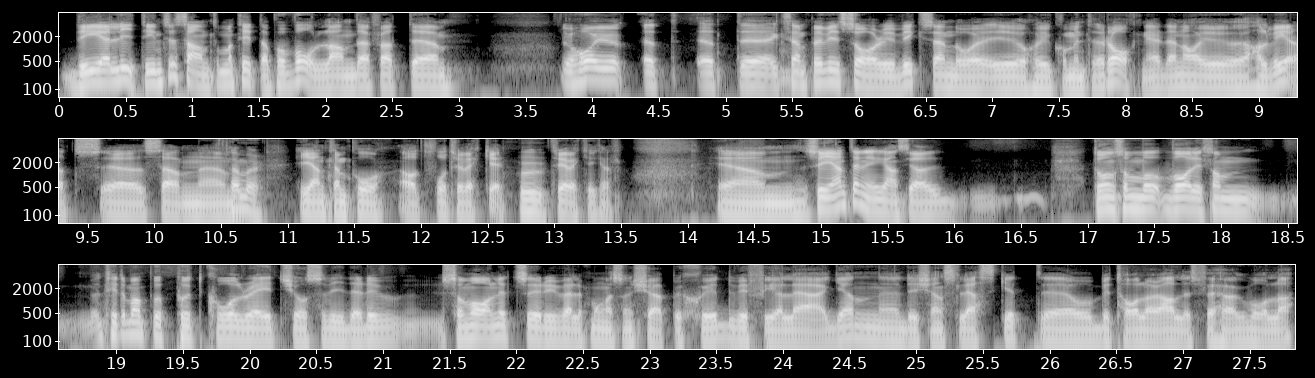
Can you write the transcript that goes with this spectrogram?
det är lite intressant om man tittar på vollan därför att eh, du har ju ett, ett eh, exempelvis så har ju VIXen då har ju kommit rakt ner. Den har ju halverats eh, sen eh, Stämmer. egentligen på ja, två, tre veckor. Mm. Tre veckor kanske. Ehm, så egentligen är det ganska... De som var, var liksom... Tittar man på put call ratio och så vidare. Det, som vanligt så är det ju väldigt många som köper skydd vid fel lägen. Det känns läskigt och betalar alldeles för hög volla.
